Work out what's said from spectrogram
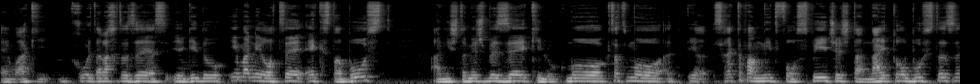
הם רק ייקחו את הלחץ הזה, יגידו, אם אני רוצה extra boost, אני אשתמש בזה, כאילו, כמו, קצת כמו, שיחקת פעם need for speed, שיש את ה nitro boost הזה?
